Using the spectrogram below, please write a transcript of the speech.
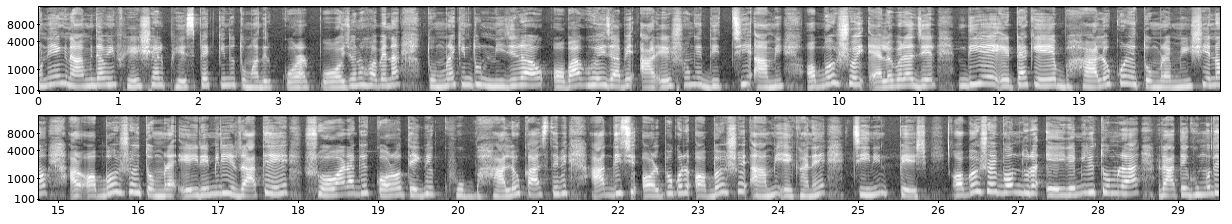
অনেক নামি দামি ফেসিয়াল ফেস প্যাক কিন্তু তোমাদের করার প্রয়োজন হবে না। তোমরা কিন্তু নিজেরাও অবাক হয়ে যাবে। আর এর সঙ্গে দিচ্ছি আমি অবশ্যই অ্যালোভেরা জেল। দিয়ে এটাকে ভালো করে তোমরা মিশিয়ে নাও। আর অবশ্যই তোমরা এই রেমেডি রাতে শোয়ার আগে করো, দেখবে খুব ভালো কাজ দেবে। আর দিচ্ছি অল্প করে। অবশ্যই আমি এখানে চিনির পেস্ট অবশ্যই বন্ধুরা, এই রেমিডি তোমরা রাতে ঘুমোতে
